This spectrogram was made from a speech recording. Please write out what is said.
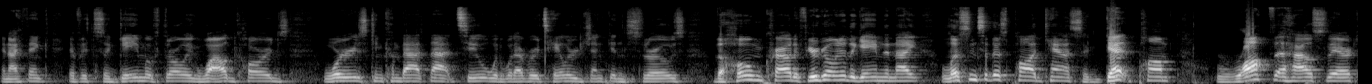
And I think if it's a game of throwing wild cards, Warriors can combat that too with whatever Taylor Jenkins throws. The home crowd, if you're going to the game tonight, listen to this podcast, get pumped, rock the house there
